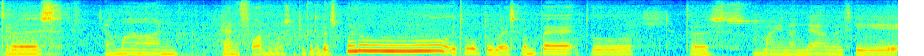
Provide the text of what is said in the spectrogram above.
terus zaman handphone masih tiga tiga sepuluh itu waktu gue SMP tuh. Terus mainannya masih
